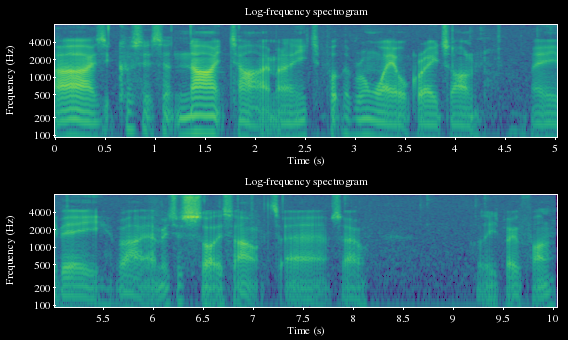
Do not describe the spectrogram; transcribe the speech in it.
Ah, is it because it's at night time and I need to put the runway upgrades on? Maybe. Right, let me just sort this out. Uh, so, put these both on.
